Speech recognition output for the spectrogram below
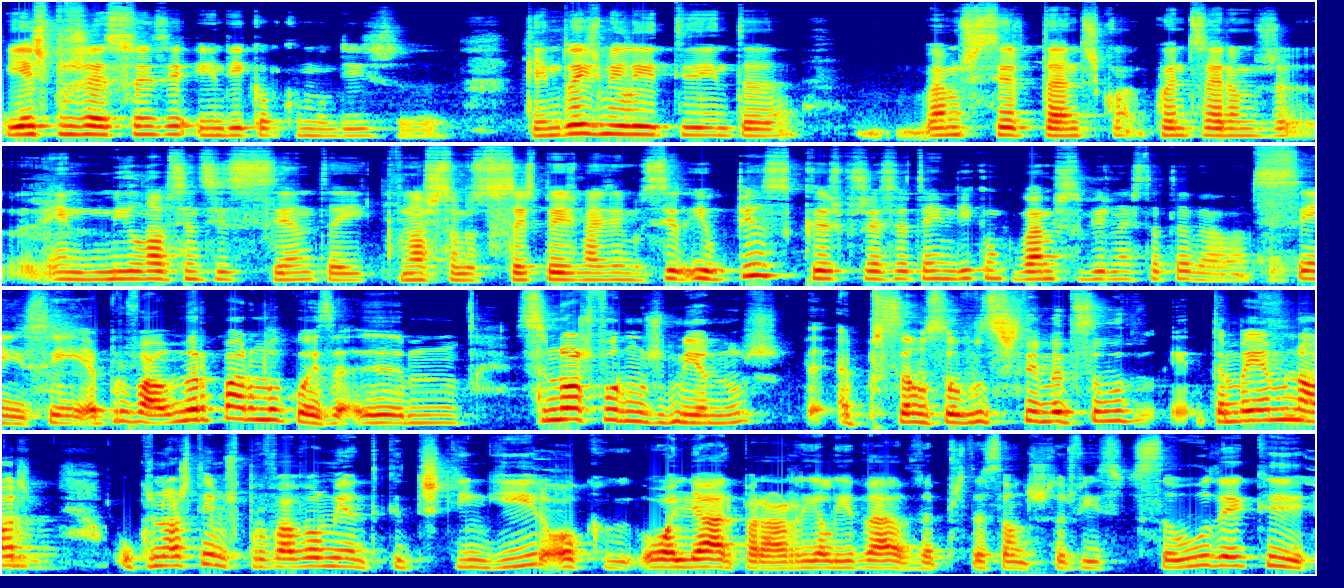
E as projeções indicam, como diz, que em 2030 vamos ser tantos quantos éramos em 1960 e que nós somos o sexto país mais envelhecido. Eu penso que as projeções até indicam que vamos subir nesta tabela. Sim, sim, é provável. Mas repara uma coisa: hum, se nós formos menos, a pressão sobre o sistema de saúde também é menor. O que nós temos provavelmente que distinguir ou que olhar para a realidade da prestação dos serviços de saúde é que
